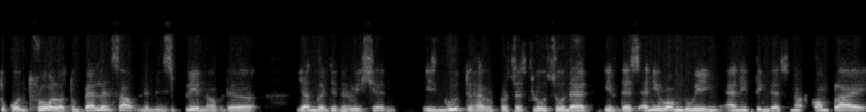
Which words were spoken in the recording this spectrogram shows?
to control or to balance out the discipline of the younger generation it's good to have a process flow so that if there's any wrongdoing anything that's not comply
